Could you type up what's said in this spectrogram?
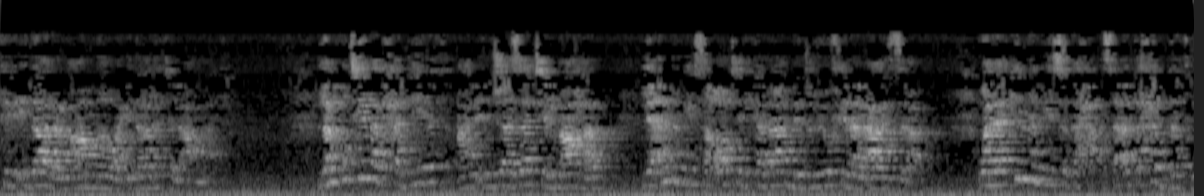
في الإدارة العامة وإدارة الأعمال. لن أطيل الحديث عن إنجازات المعهد لأنني سأعطي الكلام لضيوفنا الأعزاء ولكنني سأتحدث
